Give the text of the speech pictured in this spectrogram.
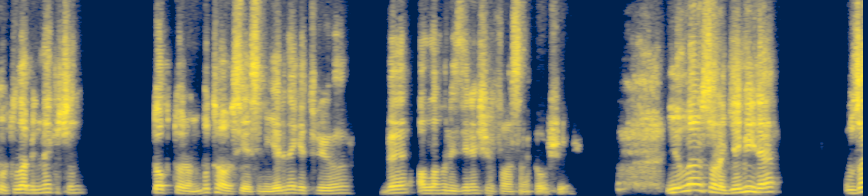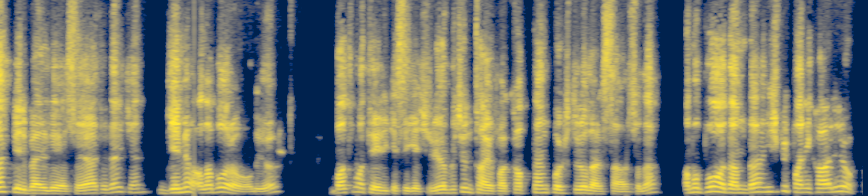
kurtulabilmek için doktorun bu tavsiyesini yerine getiriyor ve Allah'ın izniyle şifasına kavuşuyor. Yıllar sonra gemiyle uzak bir beldeye seyahat ederken gemi alabora oluyor. Batma tehlikesi geçiriyor. Bütün tayfa kaptan koşturuyorlar sağa sola. Ama bu adamda hiçbir panik hali yok.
